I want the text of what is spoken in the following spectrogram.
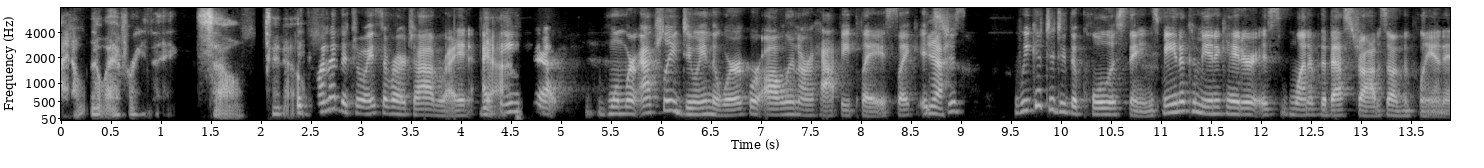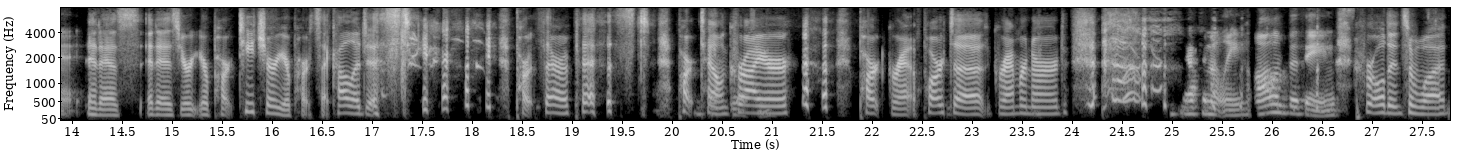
i don't know everything. So you know. It's one of the joys of our job right? Yeah. i think that when we're actually doing the work, we're all in our happy place. Like it's yeah. just we get to do the coolest things. Being a communicator is one of the best jobs on the planet. It is. It is. You're you're part teacher, you're part psychologist, part therapist, part town crier, part gra- part uh, grammar nerd. Definitely, all of the things rolled into one.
